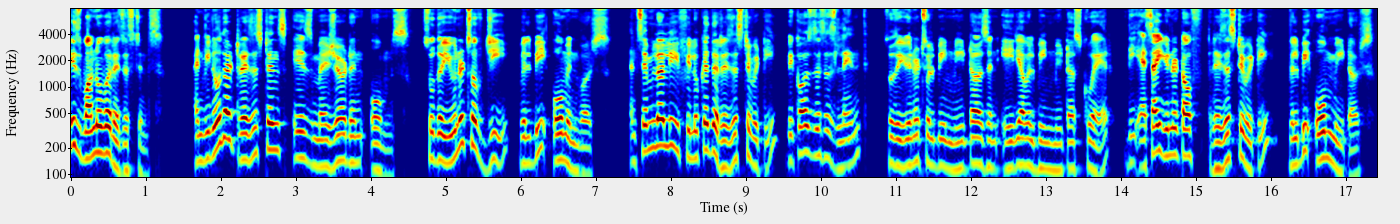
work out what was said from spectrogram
is 1 over resistance. And we know that resistance is measured in ohms. So the units of G will be ohm inverse. And similarly, if we look at the resistivity, because this is length, so the units will be in meters and area will be in meter square, the SI unit of resistivity will be ohm meters.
